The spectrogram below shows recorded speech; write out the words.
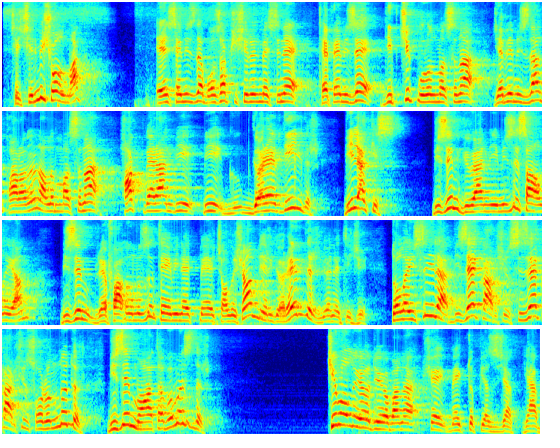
seçilmiş olmak ensemizde boza pişirilmesine, tepemize dipçik vurulmasına, cebimizden paranın alınmasına hak veren bir, bir görev değildir. Bilakis bizim güvenliğimizi sağlayan, bizim refahımızı temin etmeye çalışan bir görevdir yönetici. Dolayısıyla bize karşı, size karşı sorumludur. Bizim muhatabımızdır. Kim oluyor diyor bana şey mektup yazacak. Ya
